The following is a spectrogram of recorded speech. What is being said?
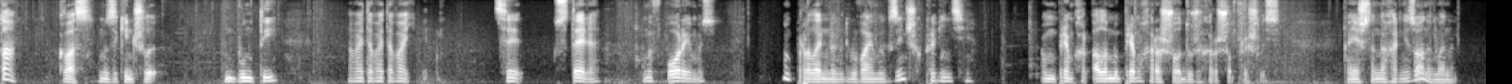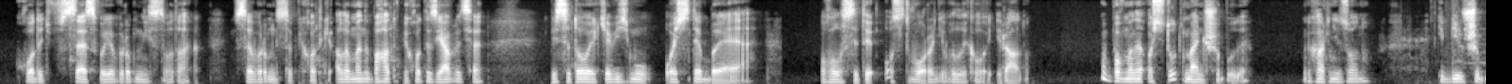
так, клас, ми закінчили бунти. Давай, давай, давай. Це стеля. Ми впораємось. Ну, паралельно відбиваємо їх з інших провінцій. Ми прям, але ми прям хорошо, дуже хорошо прийшлись. Звісно, на гарнізони в мене входить все своє виробництво, так. Все виробництво піхотки. Але в мене багато піхоти з'являться після того, як я візьму ось тебе оголосити о створенні Великого Ірану. Ну, бо в мене ось тут менше буде гарнізону. І більше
